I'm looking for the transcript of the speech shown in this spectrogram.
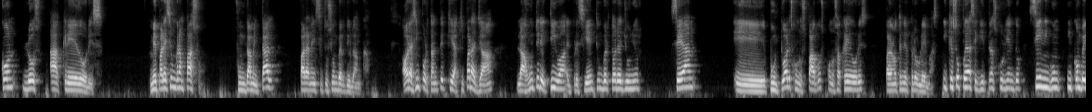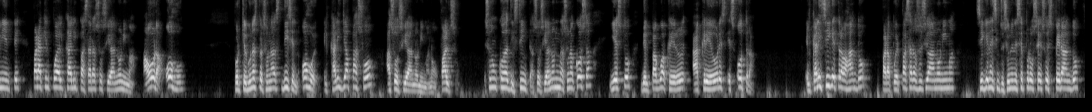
con los acreedores. Me parece un gran paso, fundamental para la institución verde y blanca. Ahora es importante que aquí para allá la junta directiva, el presidente Humberto Arias Jr., sean eh, puntuales con los pagos, con los acreedores, para no tener problemas y que eso pueda seguir transcurriendo sin ningún inconveniente para que él pueda Cali pasar a sociedad anónima. Ahora, ojo, porque algunas personas dicen, ojo, el Cali ya pasó a sociedad anónima. No, falso. Eso son cosas distintas. Sociedad anónima es una cosa y esto del pago a acreedores es otra. El Cali sigue trabajando para poder pasar a sociedad anónima, sigue la institución en ese proceso esperando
